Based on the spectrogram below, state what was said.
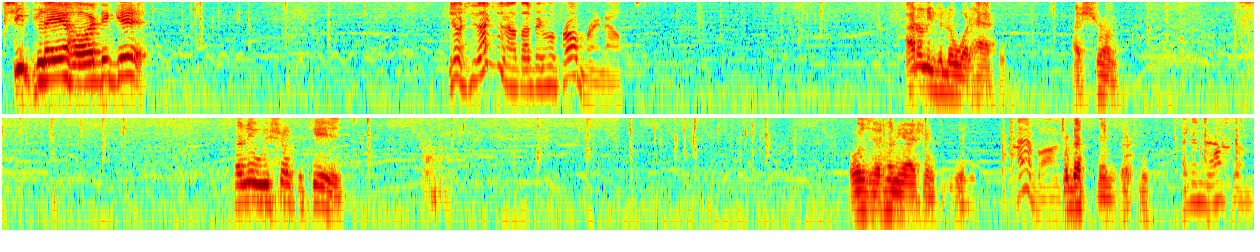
She playing hard to get. You know, she's actually not that big of a problem right now. I don't even know what happened. I shrunk. Honey, we shrunk the kids. Or is it Honey, I Shrunk the Kids? I have honestly. Forgot the name of that movie. I didn't watch them.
